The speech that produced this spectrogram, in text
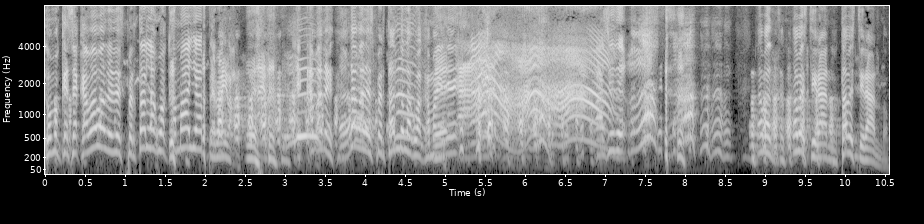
Como que se acababa de despertar la guacamaya, pero ahí va. Estaba, de- estaba despertando la guacamaya. Así de. Estaba, estaba estirando, estaba estirando.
